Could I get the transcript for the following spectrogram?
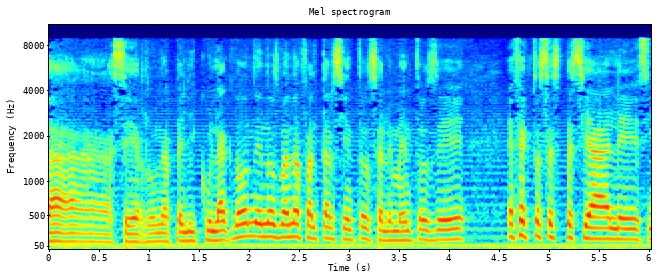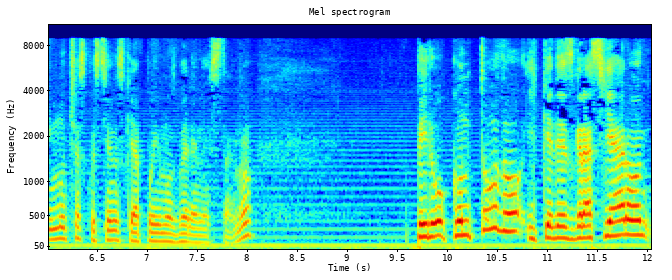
va a ser una película donde nos van a faltar ciertos elementos de efectos especiales y muchas cuestiones que ya pudimos ver en esta, ¿no? Pero con todo y que desgraciaron,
